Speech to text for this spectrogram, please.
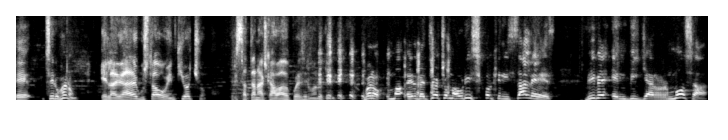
Eh, cirujano. En la edad de Gustavo, 28. Está tan acabado, puede ser, hermano. que- Bueno, el 28, Mauricio Grisales, vive en Villahermosa.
